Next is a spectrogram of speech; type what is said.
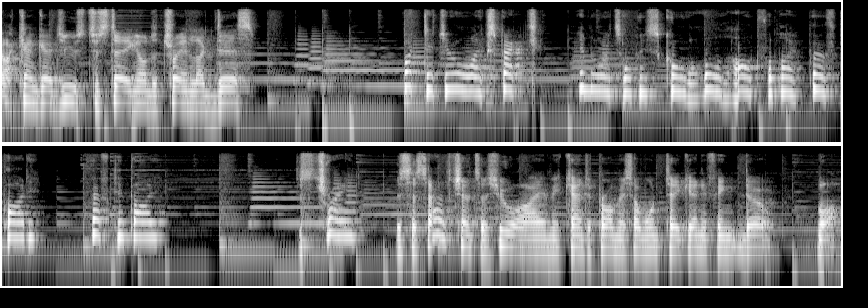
I can't get used to staying on the train like this. What did you all expect? You know it's always go all out for my birth party. Birthday party. This train is as intelligent as you are, Amy. Can't promise I won't take anything though. What?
